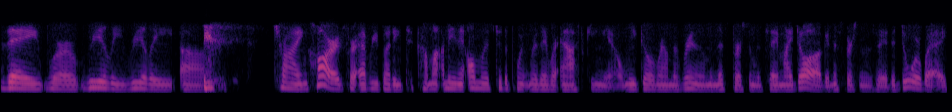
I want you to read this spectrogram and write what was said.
they were really, really um, trying hard for everybody to come up. I mean, almost to the point where they were asking you. We go around the room, and this person would say, "My dog," and this person would say, "The doorway,"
